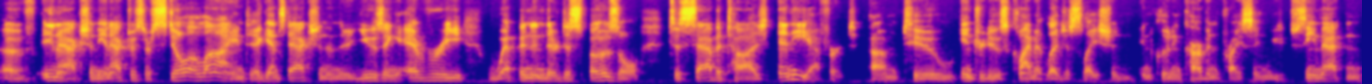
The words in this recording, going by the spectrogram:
of inaction, the enactors are still aligned against action, and they're using every weapon in their disposal to sabotage any effort um, to introduce climate legislation, including carbon pricing. We've seen that in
